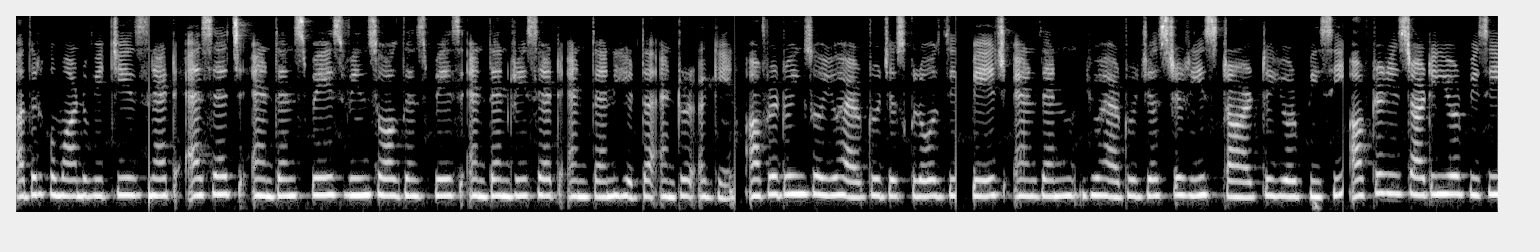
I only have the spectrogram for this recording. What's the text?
other command which is net sh and then space winsock then space and then reset and then hit the enter again. After doing so you have to just close the page and then you have to just restart your pc after restarting your pc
